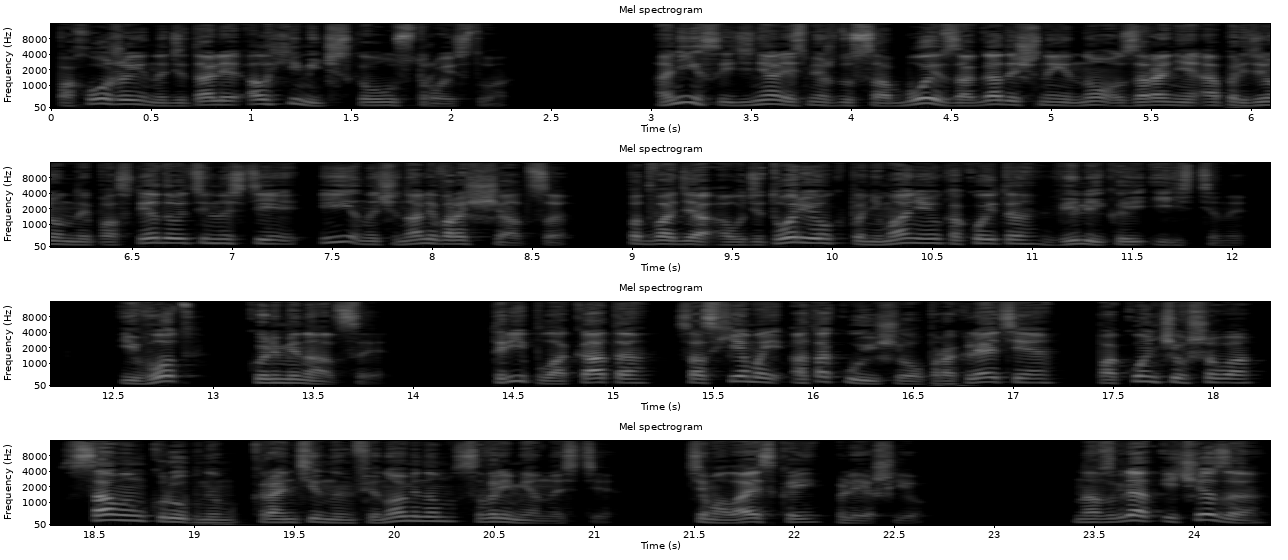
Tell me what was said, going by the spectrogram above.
похожие на детали алхимического устройства. Они соединялись между собой в загадочной, но заранее определенной последовательности и начинали вращаться, подводя аудиторию к пониманию какой-то великой истины. И вот кульминация. Три плаката со схемой атакующего проклятия, покончившего с самым крупным карантинным феноменом современности Тималайской плешью. На взгляд Ичеза,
